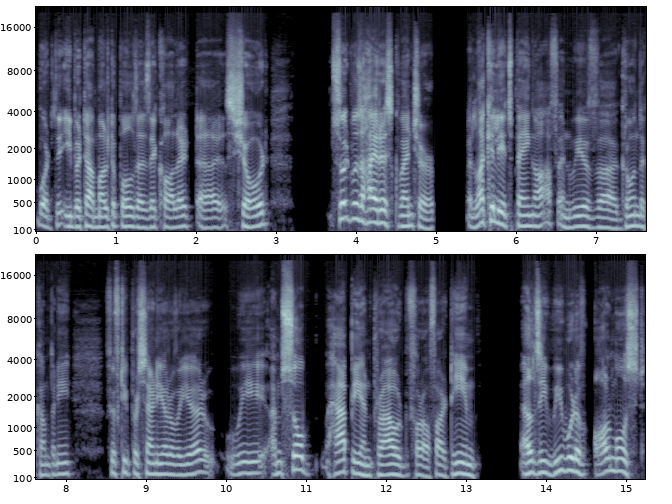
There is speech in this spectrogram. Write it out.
what the EBITDA multiples, as they call it, uh, showed. So it was a high risk venture. Luckily, it's paying off, and we have uh, grown the company 50% year over year. We, I'm so happy and proud for of our team. LZ, we would have almost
